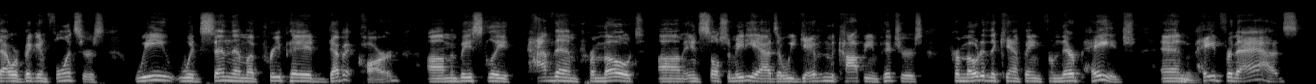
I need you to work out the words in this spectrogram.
that were big influencers. We would send them a prepaid debit card um, and basically have them promote um, in social media ads. And we gave them the copy and pictures, promoted the campaign from their page, and mm. paid for the ads.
